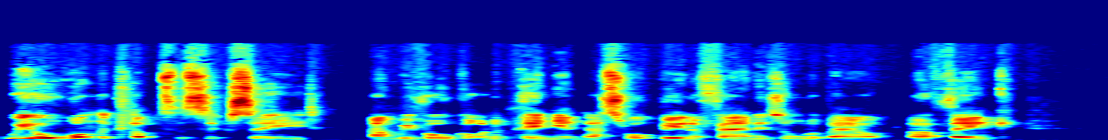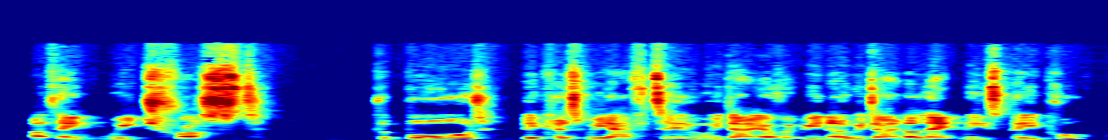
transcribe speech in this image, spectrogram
we all want the club to succeed, and we've all got an opinion. That's what being a fan is all about. I think. I think we trust the board because we have to. We don't have, you know, we don't elect these people.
